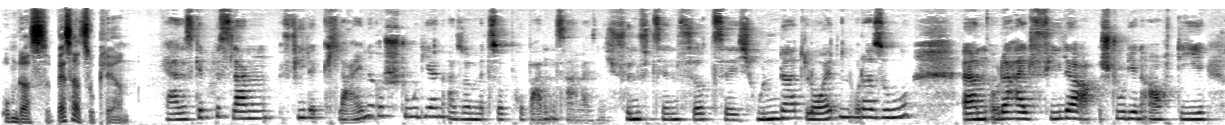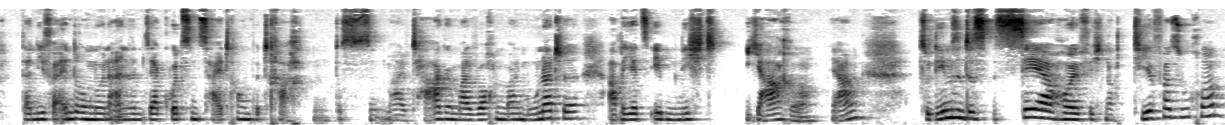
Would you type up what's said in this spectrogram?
um das besser zu klären? Ja, es gibt bislang viele kleinere Studien, also mit so Probandenzahlen, weiß nicht, 15, 40, 100 Leuten oder so. Ähm, oder halt viele Studien auch, die dann die Veränderung nur in einem sehr kurzen Zeitraum betrachten. Das sind mal Tage, mal Wochen, mal Monate, aber jetzt eben nicht Jahre, ja. Zudem sind es sehr häufig noch Tierversuche.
